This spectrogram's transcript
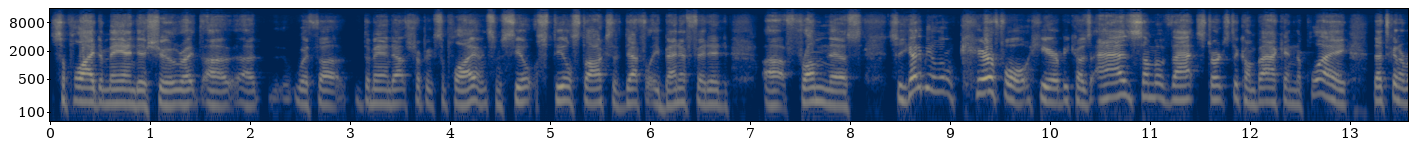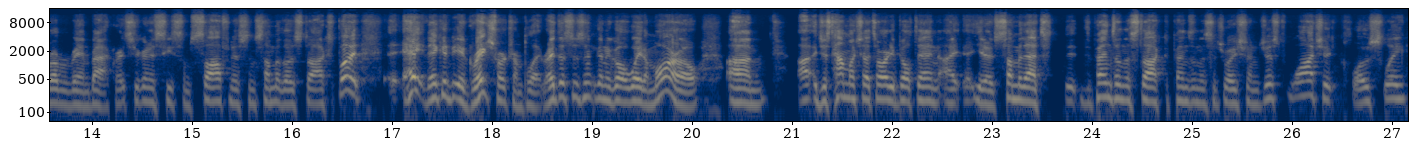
supply demand issue, right? Uh, uh with uh, demand outstripping supply, and some steel steel stocks have definitely benefited uh, from this. So you got to be a little careful here because as some of that starts to come back into play, that's going to rubber band back, right? So you're going to see some softness in some of those stocks. But hey, they could be a great short term play, right? This isn't going to go away tomorrow. Um, uh, just how much that's already built in. I, you know, some of that depends on the stock, depends on the situation. Just watch it closely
